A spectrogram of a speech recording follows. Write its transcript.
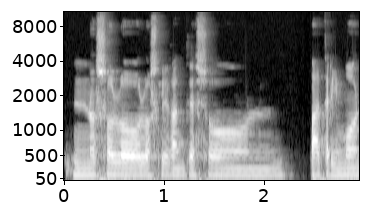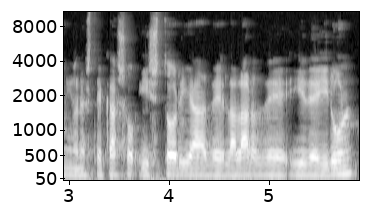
no solo los gigantes son patrimonio, en este caso, historia del alarde y de Irún,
